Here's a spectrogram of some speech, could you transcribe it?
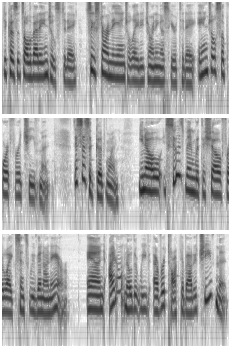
Because it's all about angels today. Sue Storm, the angel lady, joining us here today. Angel support for achievement. This is a good one. You know, Sue's been with the show for like since we've been on air. And I don't know that we've ever talked about achievement.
